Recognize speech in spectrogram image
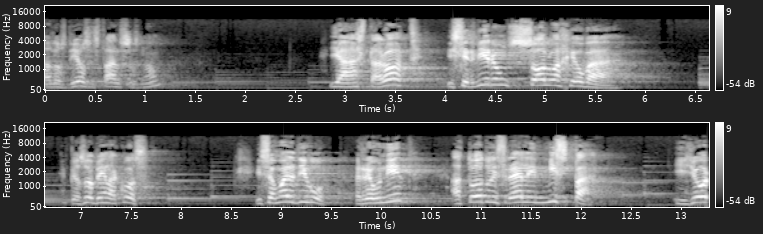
a los dioses falsos, ¿no? Y a Astarot y sirvieron solo a Jehová. Empezó bien la cosa. Y Samuel dijo, reunid a todo Israel en Mizpa y yo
